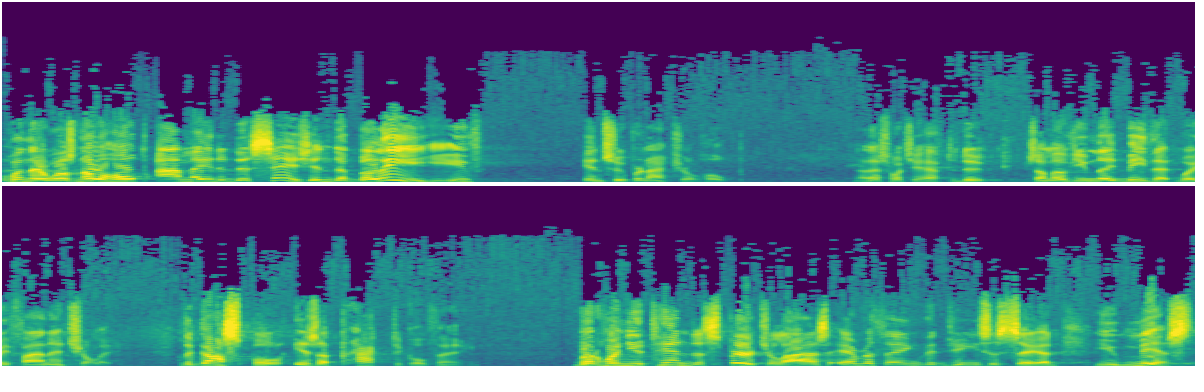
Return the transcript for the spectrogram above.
When there was no hope, I made a decision to believe in supernatural hope. Now that's what you have to do. Some of you may be that way financially. The gospel is a practical thing. But when you tend to spiritualize everything that Jesus said, you miss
